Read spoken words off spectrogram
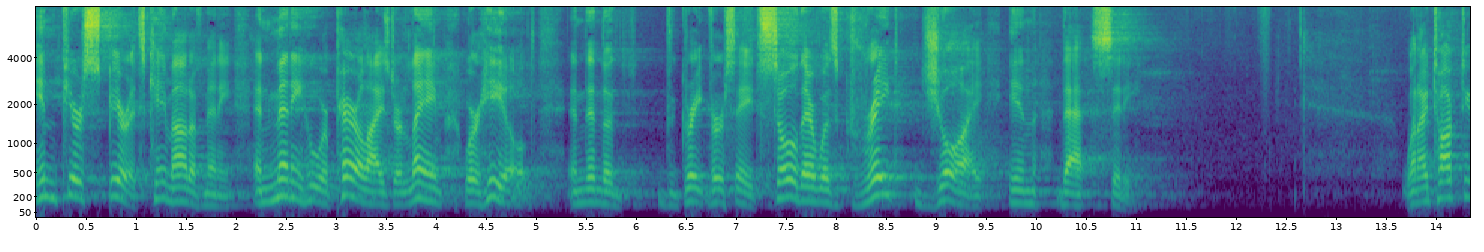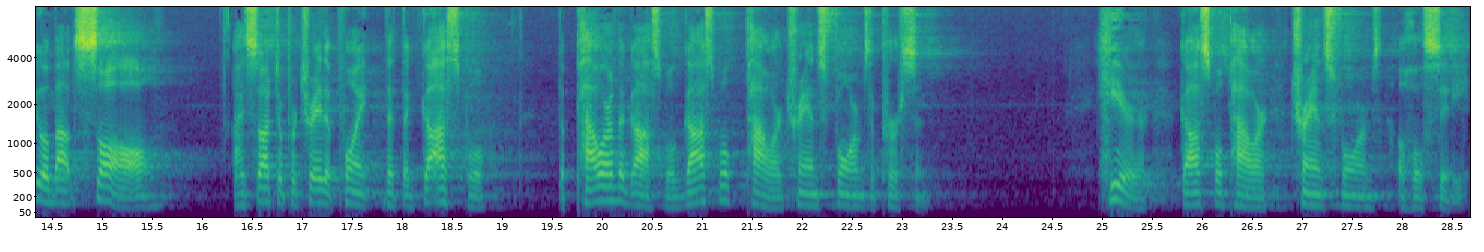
impure spirits came out of many, and many who were paralyzed or lame were healed. And then the, the great verse 8 so there was great joy in that city. When I talked to you about Saul, I sought to portray the point that the gospel, the power of the gospel, gospel power transforms a person. Here, gospel power transforms a whole city.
